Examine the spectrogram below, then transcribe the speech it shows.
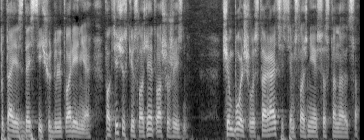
пытаясь достичь удовлетворения, фактически усложняет вашу жизнь. Чем больше вы стараетесь, тем сложнее все становится.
